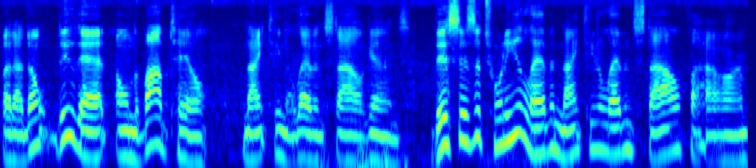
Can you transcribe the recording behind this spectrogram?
But I don't do that on the bobtail 1911 style guns. This is a 2011 1911 style firearm.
